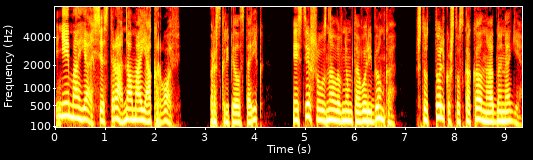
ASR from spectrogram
«Не моя сестра, но моя кровь», — проскрипел старик, и Стеша узнала в нем того ребенка, что только что скакал на одной ноге.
